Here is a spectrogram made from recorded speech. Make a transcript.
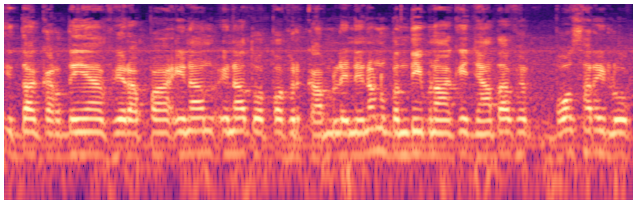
ਇਦਾਂ ਕਰਦੇ ਆ, ਫਿਰ ਆਪਾਂ ਇਹਨਾਂ ਨੂੰ ਇਹਨਾਂ ਤੋਂ ਆਪਾਂ ਫਿਰ ਕੰਮ ਲੈਨੇ ਇਹਨਾਂ ਨੂੰ ਬੰਦੀ ਬਣਾ ਕੇ ਜਾਂ ਤਾਂ ਫਿਰ ਬਹੁਤ ਸਾਰੇ ਲੋਕ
